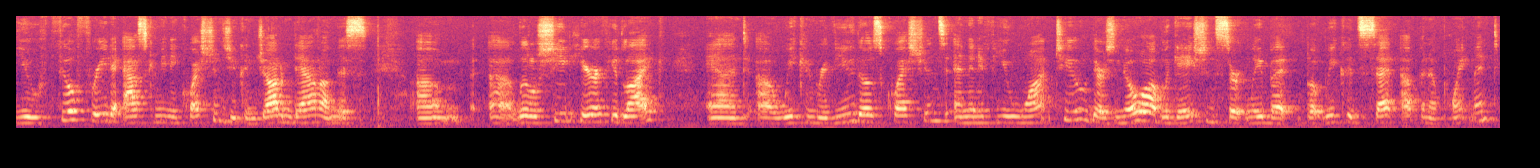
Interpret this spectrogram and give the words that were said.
you feel free to ask me any questions. You can jot them down on this um, uh, little sheet here if you'd like, and uh, we can review those questions. And then if you want to, there's no obligation certainly, but, but we could set up an appointment.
